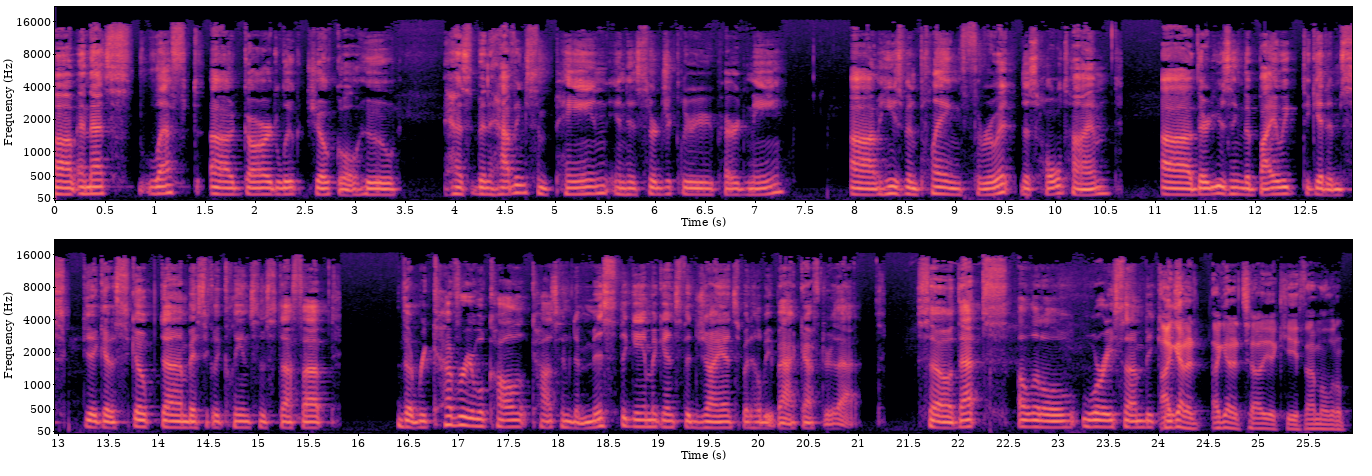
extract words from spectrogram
um, and that's left uh, guard Luke Joeckel, who has been having some pain in his surgically repaired knee. Um, he's been playing through it this whole time. Uh, they're using the bye week to get him to get a scope done, basically clean some stuff up. The recovery will call, cause him to miss the game against the Giants, but he'll be back after that. So that's a little worrisome because I gotta I gotta tell you, Keith, I'm a little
